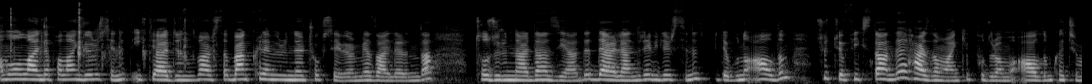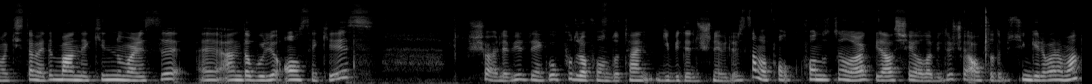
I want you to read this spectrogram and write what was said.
Ama online'da falan görürseniz ihtiyacınız varsa ben krem ürünleri çok seviyorum yaz aylarında. Toz ürünlerden ziyade değerlendirebilirsiniz. Bir de bunu aldım. Studio Fix'ten de her zamanki pudramı aldım. Kaçırmak istemedim. Bendeki numarası e, NW18. Şöyle bir renk. Bu pudra fondöten gibi de düşünebiliriz ama fo- fondöten olarak biraz şey olabilir. Şöyle altta da bir süngeri var ama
